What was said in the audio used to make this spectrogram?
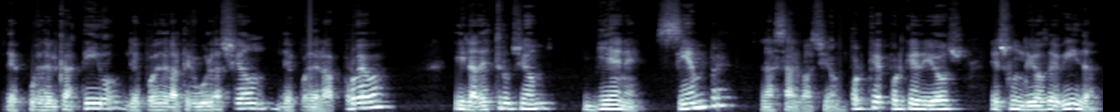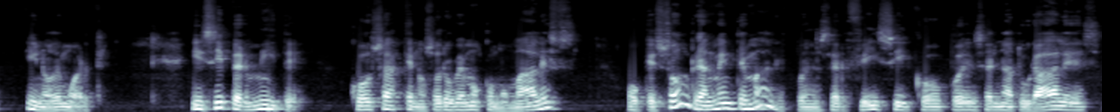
Después del castigo, después de la tribulación, después de la prueba y la destrucción, viene siempre la salvación. ¿Por qué? Porque Dios es un Dios de vida y no de muerte. Y si permite cosas que nosotros vemos como males o que son realmente males, pueden ser físicos, pueden ser naturales,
